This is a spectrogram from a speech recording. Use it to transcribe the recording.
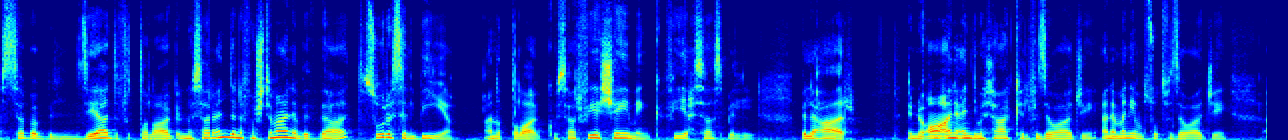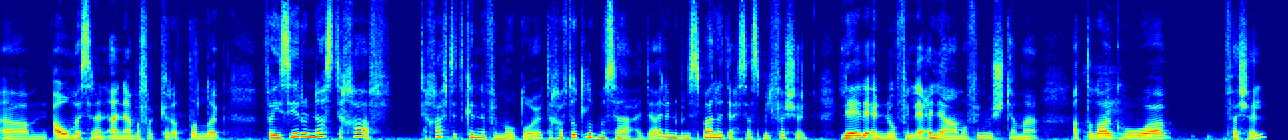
سبب الزيادة في الطلاق إنه صار عندنا في مجتمعنا بالذات صورة سلبية عن الطلاق وصار فيها شيمينج في إحساس بال بالعار. إنه آه أنا عندي مشاكل في زواجي أنا ماني مبسوط في زواجي أو مثلا أنا بفكر أتطلق. فيصيروا الناس تخاف تخاف تتكلم في الموضوع تخاف تطلب مساعدة لأنه بالنسبة لها ده إحساس بالفشل. ليه؟ لأنه في الإعلام وفي المجتمع الطلاق هو فشل.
